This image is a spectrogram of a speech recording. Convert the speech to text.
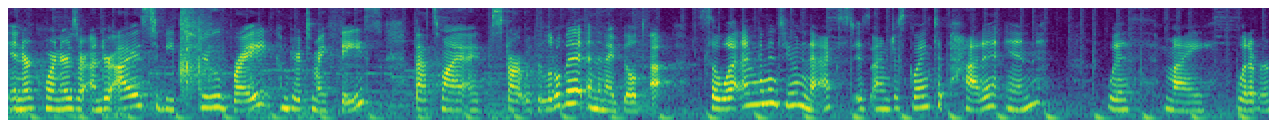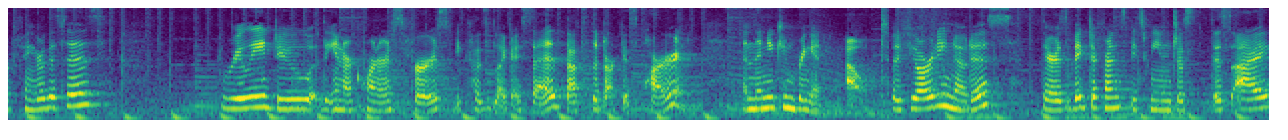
inner corners or under eyes to be too bright compared to my face. That's why I start with a little bit and then I build up. So what I'm gonna do next is I'm just going to pat it in with my whatever finger this is. Really do the inner corners first because like I said, that's the darkest part. And then you can bring it out. But if you already notice, there is a big difference between just this eye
